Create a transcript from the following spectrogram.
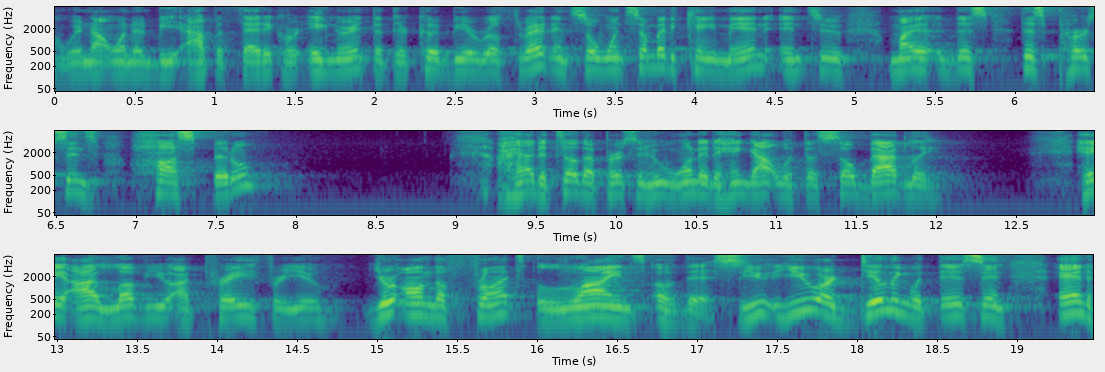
Uh, we're not wanting to be apathetic or ignorant that there could be a real threat. And so when somebody came in into my, this, this person's hospital, I had to tell that person who wanted to hang out with us so badly, hey, I love you. I pray for you. You're on the front lines of this. You, you are dealing with this, and, and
